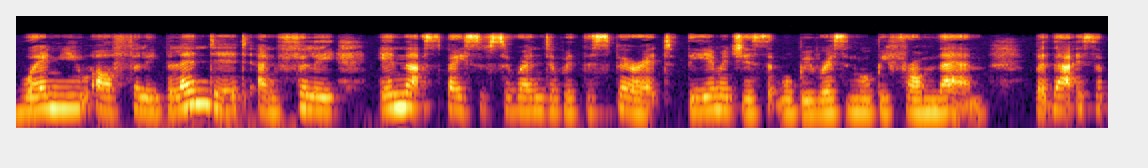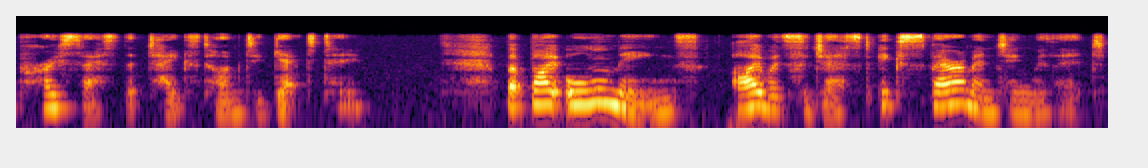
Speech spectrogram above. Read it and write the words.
When you are fully blended and fully in that space of surrender with the spirit, the images that will be risen will be from them. But that is a process that takes time to get to. But by all means, I would suggest experimenting with it,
